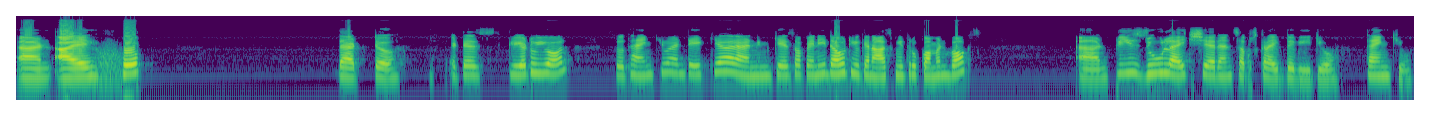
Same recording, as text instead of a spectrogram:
and i hope that uh, it is clear to you all. So thank you and take care. And in case of any doubt you can ask me through comment box. And please do like share and subscribe the video. Thank you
